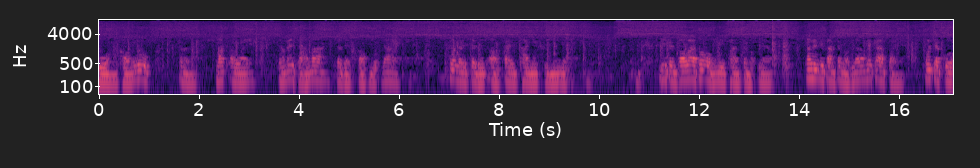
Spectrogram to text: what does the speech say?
บ่วงของลูกมัดเอาไว้ จะไม่สามารถเสด็จออกบวชได้ ก็เลยเสด็จออกไปภายในคืนนี้นเลยนี่เป็นเพราะว่าพระองค์มีความสงบแล้ว ถ้าไม่มีความสงบแล้วไม่กล้าไปก็จะกลัว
